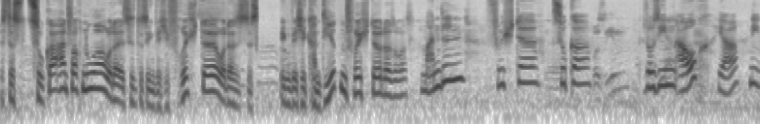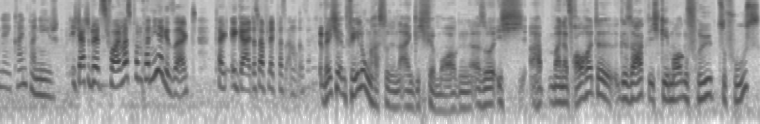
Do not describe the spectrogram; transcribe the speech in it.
Ist das Zucker einfach nur oder sind das irgendwelche Früchte oder ist das irgendwelche kandierten Früchte oder sowas? Mandeln, Früchte, Zucker. Rosinen? Rosinen auch, ja. Nee, nee, kein Panier. Ich dachte, du hättest vorhin was von Panier gesagt. Egal, das war vielleicht was anderes. Welche Empfehlungen hast du denn eigentlich für morgen? Also ich habe meiner Frau heute gesagt, ich gehe morgen früh zu Fuß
